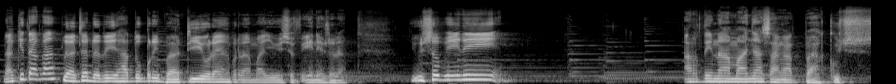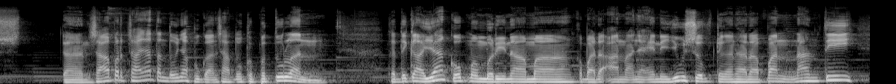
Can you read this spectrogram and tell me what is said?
Nah kita akan belajar dari satu pribadi orang yang bernama Yusuf ini saudara. Yusuf ini arti namanya sangat bagus. Dan saya percaya tentunya bukan satu kebetulan. Ketika Yakub memberi nama kepada anaknya ini Yusuf dengan harapan nanti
